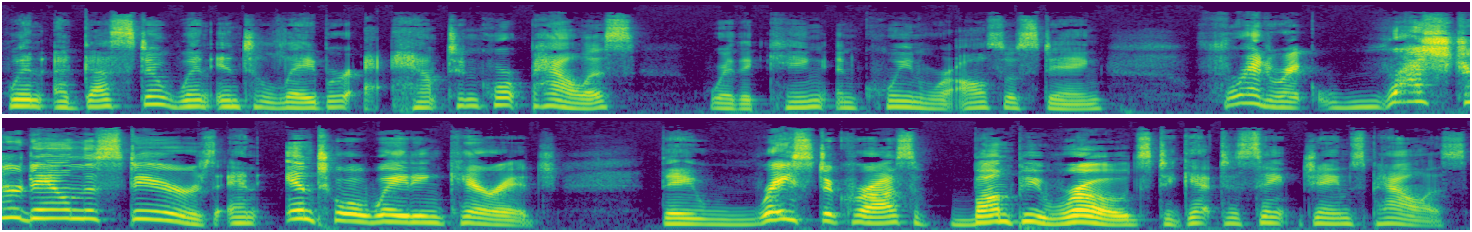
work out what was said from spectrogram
When Augusta went into labor at Hampton Court Palace, where the king and queen were also staying, Frederick rushed her down the stairs and into a waiting carriage. They raced across bumpy roads to get to St. James Palace.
